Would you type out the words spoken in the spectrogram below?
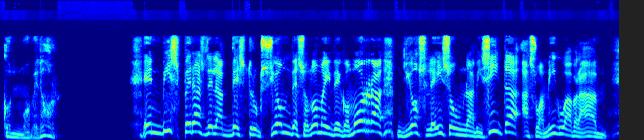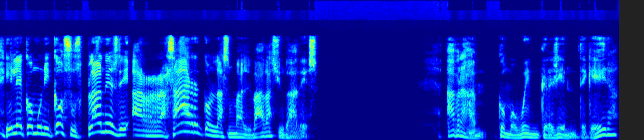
conmovedor. En vísperas de la destrucción de Sodoma y de Gomorra, Dios le hizo una visita a su amigo Abraham y le comunicó sus planes de arrasar con las malvadas ciudades. Abraham, como buen creyente que era,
